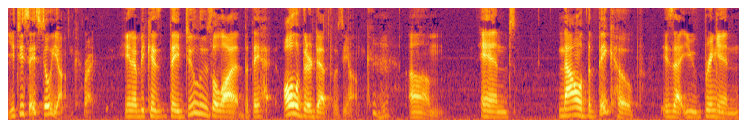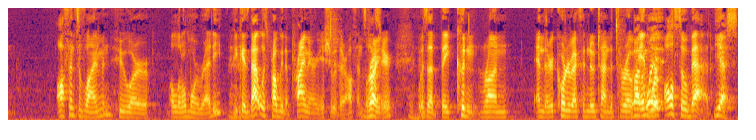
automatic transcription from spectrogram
UTSA is still young. Right. You know, because they do lose a lot, but they ha- all of their depth was young. Mm-hmm. Um, and now the big hope is that you bring in offensive linemen who are a little more ready, because that was probably the primary issue with their offense last Mm-hmm. Year was that they couldn't run and their quarterbacks had no time to throw By and way- were also bad. Yes,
